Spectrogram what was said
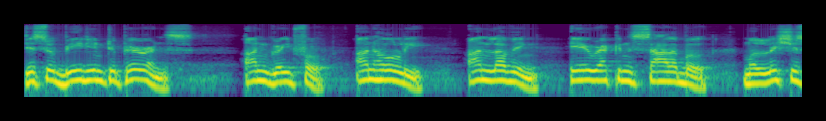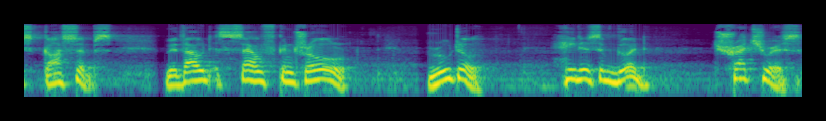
disobedient to parents, ungrateful, unholy, unloving, irreconcilable, malicious gossips, without self-control, brutal, haters of good, treacherous,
